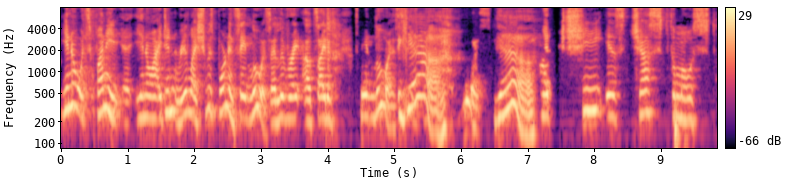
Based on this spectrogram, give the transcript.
You know, it's funny. Uh, you know, I didn't realize she was born in St. Louis. I live right outside of St. Louis. Yeah. Louis. Yeah. But she is just the most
